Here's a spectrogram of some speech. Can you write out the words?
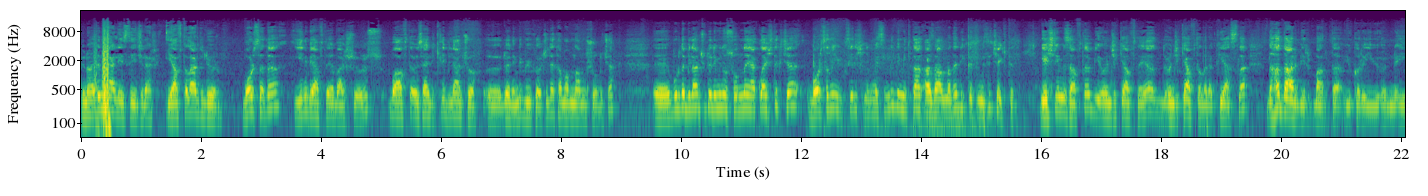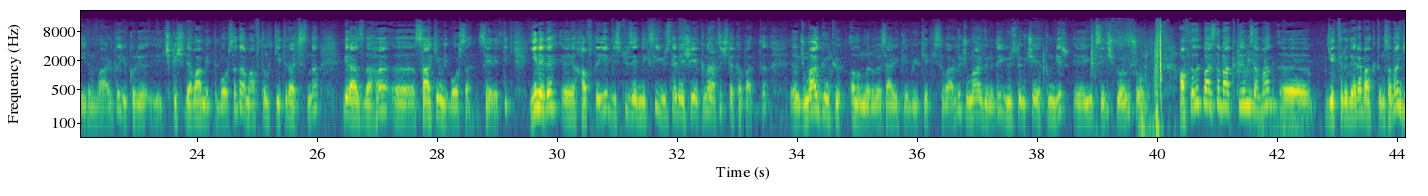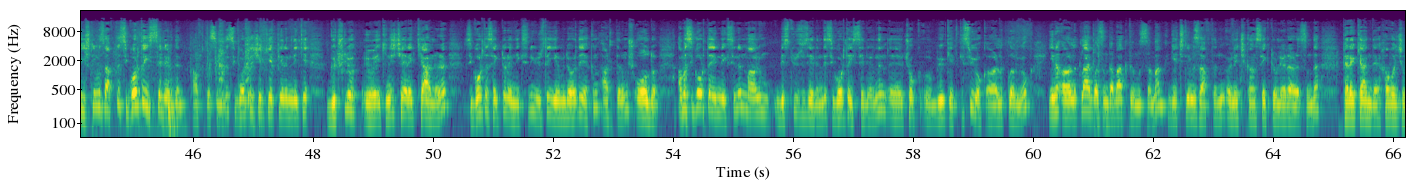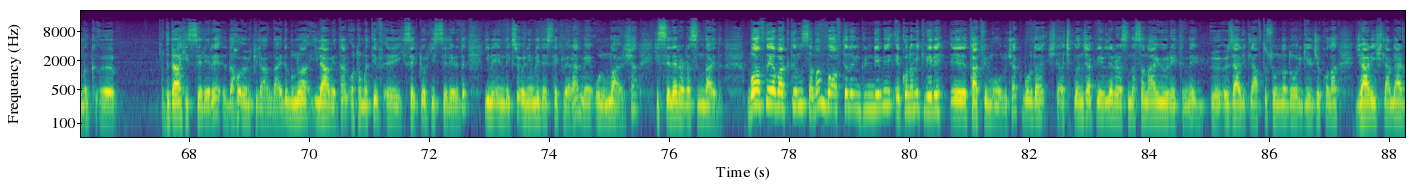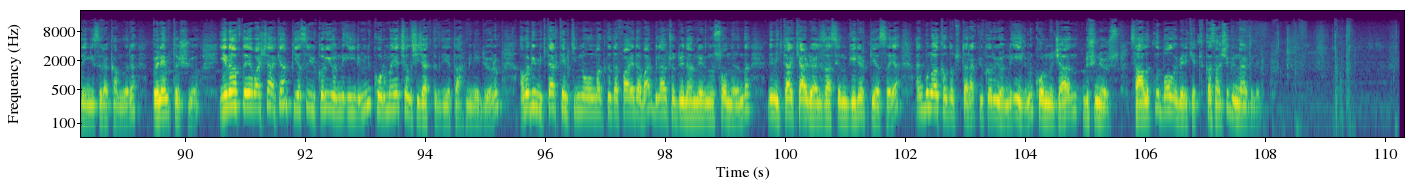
Günaydın değerli izleyiciler. İyi haftalar diliyorum. Borsada yeni bir haftaya başlıyoruz. Bu hafta özellikle bilanço e, dönemi büyük ölçüde tamamlanmış olacak. E, burada bilanço döneminin sonuna yaklaştıkça borsanın yükseliş ivmesinde bir miktar azalmada dikkatimizi çekti. Geçtiğimiz hafta bir önceki haftaya, önceki haftalara kıyasla daha dar bir bantta yukarı yönlü eğilim vardı. Yukarı çıkış devam etti borsada ama haftalık getiri açısından biraz daha e, sakin bir borsa seyrettik. Yine de e, haftayı BIST 100 endeksi %5'e yakın artışla kapattı. E, Cuma günkü alımların özellikle büyük etkisi vardı. Cuma günü de %3'e yakın bir e, yükseliş görmüş olduk. Haftalık bazda baktığım zaman e, getirilere baktığım zaman geçtiğimiz hafta sigorta hisselerinin haftasıydı. Sigorta şirketlerindeki güçlü e, ikinci çeyrek karları sigorta sektör endeksini %24'e yakın arttırmış oldu. Ama sigorta endeksinin malum BIST 100 üzerinde sigorta hisselerinin e, çok büyük etkisi yok, ağırlıkları yok. Yine ağırlıklar bazında baktığımız zaman geçtiğimiz haftanın öne çıkan sektörleri arasında perakende, havacılık, e, gıda hisseleri daha ön plandaydı. Buna ilaveten otomotiv e, sektör hisseleri de yine endekse önemli destek veren ve olumlu ayrışan hisseler arasındaydı. Bu haftaya baktığımız zaman bu haftanın gündemi ekonomik veri e, takvimi olacak. Burada işte açıklanacak veriler arasında sanayi üretimi, e, özellikle hafta sonuna doğru gelecek olan cari işlemler dengesi rakamları önem taşıyor. Yeni haftaya başlarken piyasa yukarı yönlü eğilimini korumaya çalışacaktır diye tahmin ediyorum. Ama bir miktar temkinli olmakta da fayda var. Bilanço dönemlerinin sonlarında bir miktar kar realizasyonu gelir piyasaya. Hani bunu akılda tutarak yukarı yönlü eğilimin korunacağını düşünüyoruz. Sağlıklı, bol ve bereketli kazançlı günler dilerim.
